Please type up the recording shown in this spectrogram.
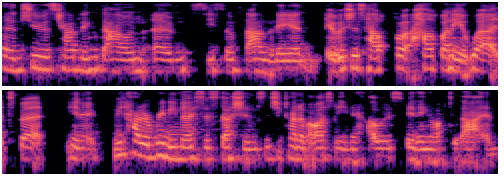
And she was traveling down um, to see some family, and it was just how how funny it worked. But you know, we'd had a really nice discussion. So she kind of asked me, you know, how I was feeling after that, and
